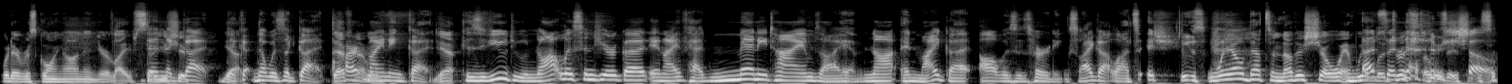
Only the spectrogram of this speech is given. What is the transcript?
whatever's going on in your life. So then you the should- gut. yeah, The gut. No, it was the gut. Heart, Definitely. mind, and gut. Yeah. Because if you do not listen to your gut, and I've had many times I have not, and my gut always is hurting. So I got lots of issues. Well, that's another show, and we'll That's address those issues. show.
